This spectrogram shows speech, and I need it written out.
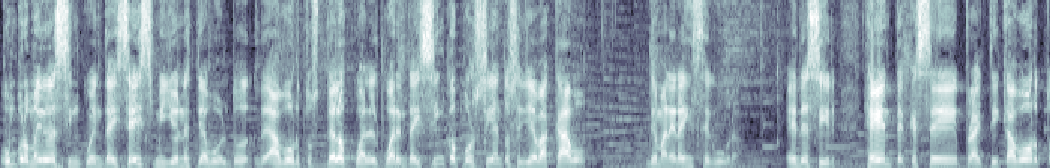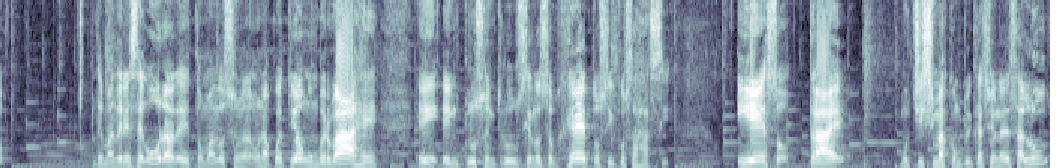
un promedio de 56 millones de de, abortos, de los cuales el 45% se lleva a cabo de manera insegura. Es decir, gente que se practica aborto de manera insegura, tomándose una, cuestión, un verbaje, e, e, incluso introduciéndose objetos y cosas así. Y eso trae muchísimas complicaciones de salud,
